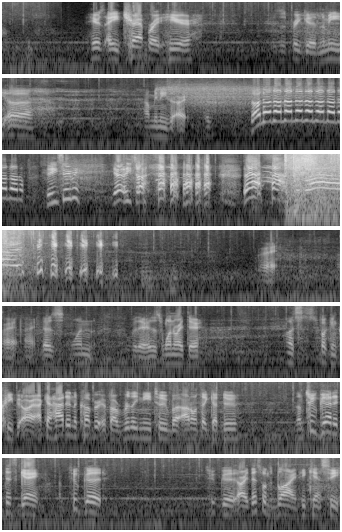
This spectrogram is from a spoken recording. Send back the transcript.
Here's a trap right here. This is pretty good. Let me, uh... How many's are? No, no, no, no, no, no, no, no, no, no, no. Did he see me? Yeah, he saw. Goodbye. all right, all right, all right. There's one over there. There's one right there. Oh, it's fucking creepy. All right, I can hide in the cupboard if I really need to, but I don't think I do. I'm too good at this game. I'm too good. Too good. All right, this one's blind. He can't see.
